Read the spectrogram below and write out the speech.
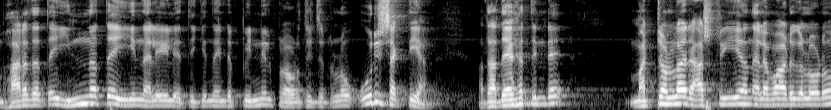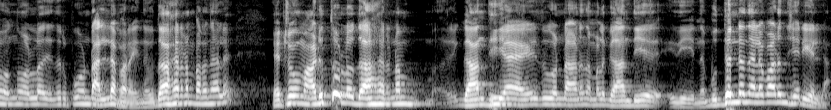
ഭാരതത്തെ ഇന്നത്തെ ഈ നിലയിൽ എത്തിക്കുന്നതിന്റെ പിന്നിൽ പ്രവർത്തിച്ചിട്ടുള്ള ഒരു ശക്തിയാണ്. അത് അദ്ദേഹത്തിന്റെ മറ്റുള്ള രാഷ്ട്രീയ നിലപാടുകളോടോ ഒന്നുമുള്ള എതിർപ്പ് കൊണ്ടല്ല പറയുന്നത്. ഉദാഹരണം പറഞ്ഞാൽ ഏറ്റവും അടുത്തുള്ള ഉദാഹരണം ഗാന്ധിയായതുകൊണ്ടാണ് നമ്മൾ ഗാന്ധിയെ ഇത് ചെയ്യുന്നത്. ബുദ്ധന്റെ നിലപാടും ശരിയല്ല.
